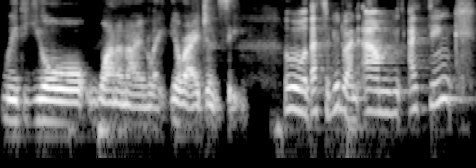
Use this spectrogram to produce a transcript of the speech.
with your one and only, your agency? Oh, that's a good one. Um, I think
